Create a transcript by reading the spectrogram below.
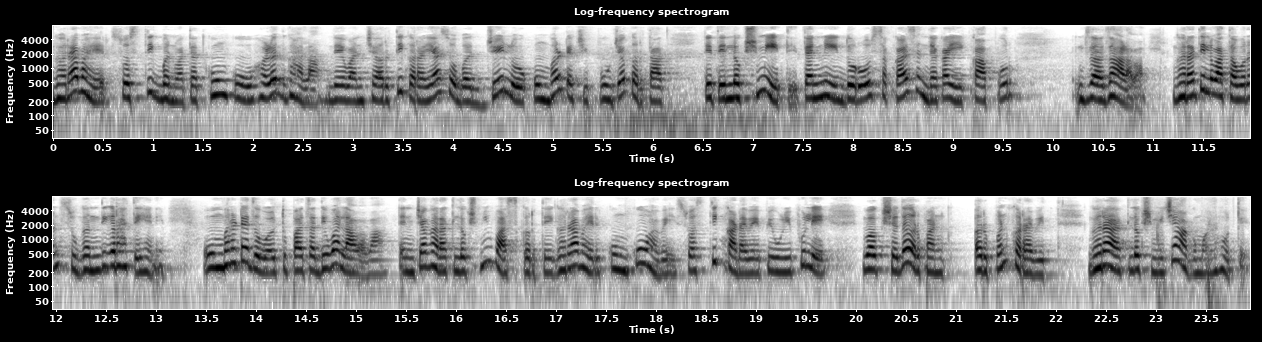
घराबाहेर स्वस्तिक बनवा त्यात कुंकू हळद घाला देवांची आरती करा यासोबत जे लोक उंबरट्याची पूजा करतात तेथे लक्ष्मी येते. त्यांनी दररोज सकाळ संध्याकाळी कापूर जा जाळावा घरातील वातावरण सुगंधी राहते ह्याने. उंबरट्याजवळ तुपाचा दिवा लावावा. त्यांच्या घरात लक्ष्मी वास करते. घराबाहेर कुंकू व्हावे स्वस्तिक काढावे पिवळी फुले व अक्षद अर्पण अर्पण करावीत. घरात लक्ष्मीचे आगमन होते.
